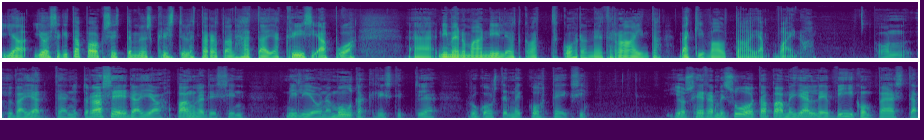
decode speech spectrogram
ja joissakin tapauksissa sitten myös kristille tarjotaan hätä- ja kriisiapua ää, nimenomaan niille, jotka ovat kohdanneet raainta, väkivaltaa ja vainoa. On hyvä jättää nyt Raseda ja Bangladesin miljoona muuta kristittyä rukoustemme kohteiksi. Jos Herramme suo, tapaamme jälleen viikon päästä,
